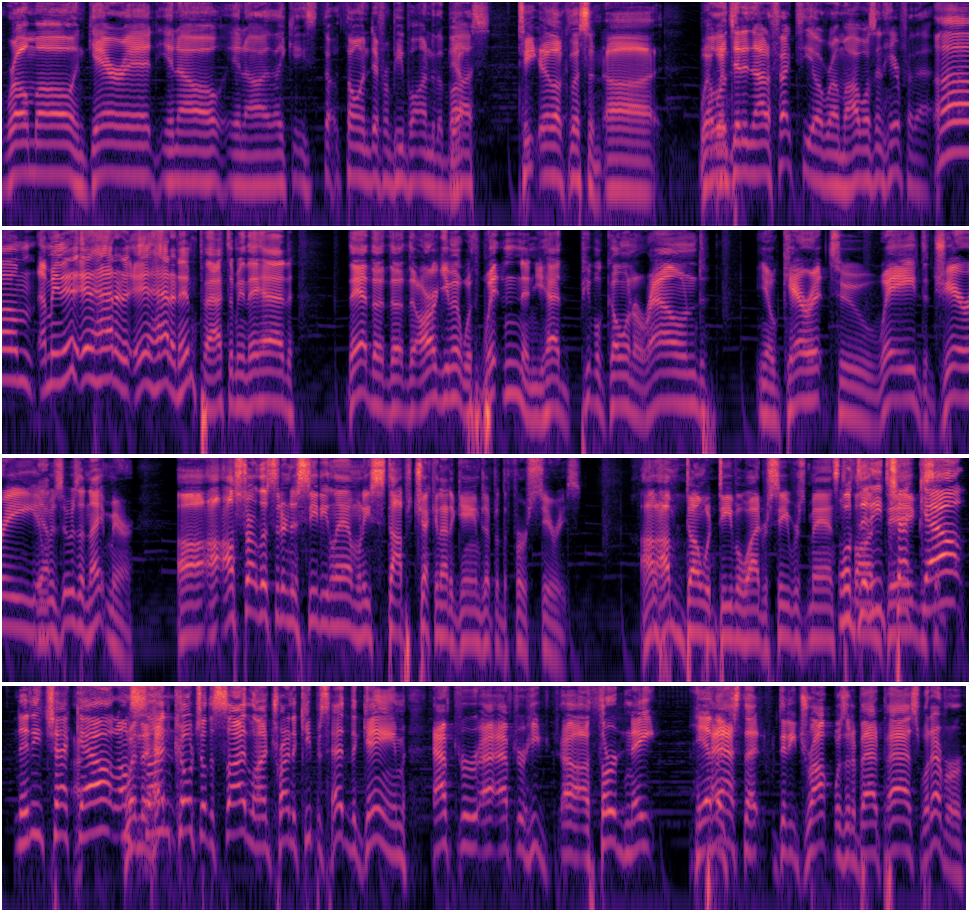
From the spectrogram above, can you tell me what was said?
Romo and Garrett. You know, you know, like he's th- throwing different people under the Yep. bus. T, uh, look, listen. Uh, when- did it not affect To Romo? I wasn't here for that. Um, I mean, it, it had a, it had an impact. I mean, they had they had the, the the argument with Witten, and you had people going around, you know, Garrett to Wade to Jerry. It Yep. was it was a nightmare. Uh, I'll start listening to C.D. Lamb when he stops checking out of games after the first series. I'm, I'm done with diva wide receivers, man. well, did he Diggs check out? Did he check out on when the Sunday? head coach on the sideline trying to keep his head in the game after uh, after he uh, a third and eight He had, like- pass that did he drop was it a bad pass whatever.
